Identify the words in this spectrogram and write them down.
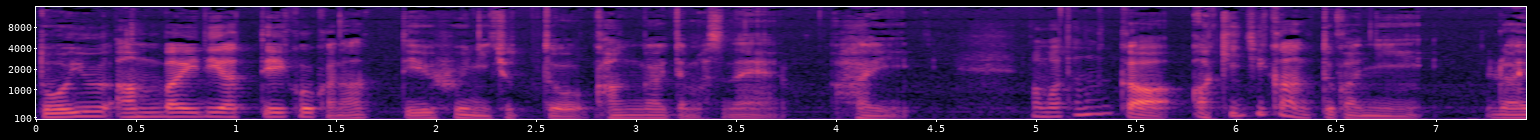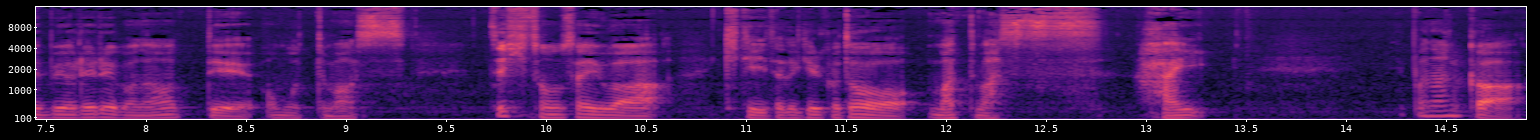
どういう塩梅でやっていこうかなっていうふうにちょっと考えてますね。はい。まあ、またなんか空き時間とかにライブやれればなって思ってます。ぜひその際は来ていただけることを待ってます。はい。やっぱなんか、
